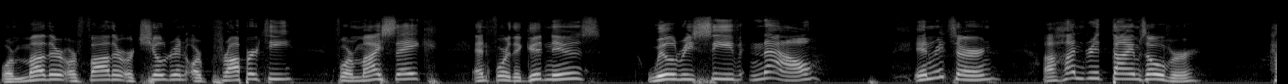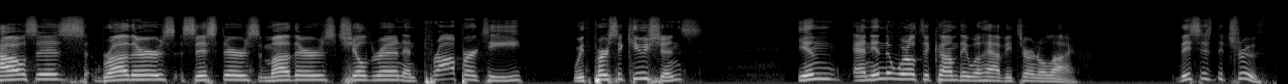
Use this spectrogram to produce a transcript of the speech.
or mother or father or children or property for my sake and for the good news will receive now in return a hundred times over houses, brothers, sisters, mothers, children, and property with persecutions. In, and in the world to come, they will have eternal life. This is the truth.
